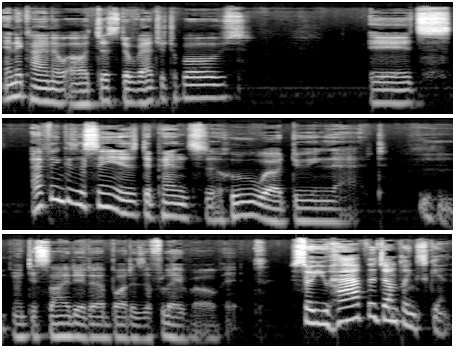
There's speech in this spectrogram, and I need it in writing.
any kind of uh, just the vegetables. It's I think the thing is depends who were doing that and decided about the flavor of it. So you have the dumpling skin.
